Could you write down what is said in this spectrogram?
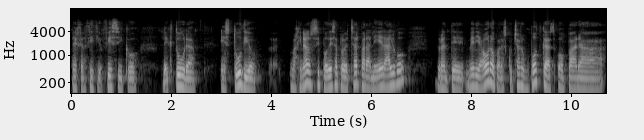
ejercicio físico, lectura, estudio. Imaginaos si podéis aprovechar para leer algo durante media hora o para escuchar un podcast o para,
